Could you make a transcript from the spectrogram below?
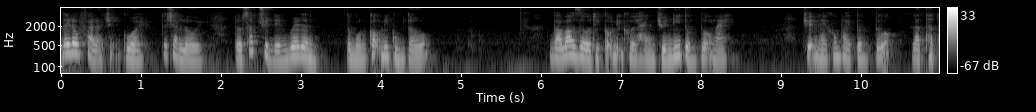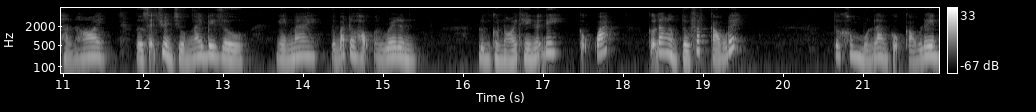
Đây đâu phải là chuyện cười. Tôi trả lời. Tớ sắp chuyển đến Redden. Tớ muốn cậu đi cùng tớ. Và bao giờ thì cậu định khởi hành chuyến đi tưởng tượng này? Chuyện này không phải tưởng tượng, là thật hẳn hoi. Tớ sẽ chuyển trường ngay bây giờ. Ngày mai tớ bắt đầu học ở Redden. Đừng có nói thế nữa đi, cậu quát. Cậu đang làm tớ phát cáu đấy. Tôi không muốn làm cậu cáu lên.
